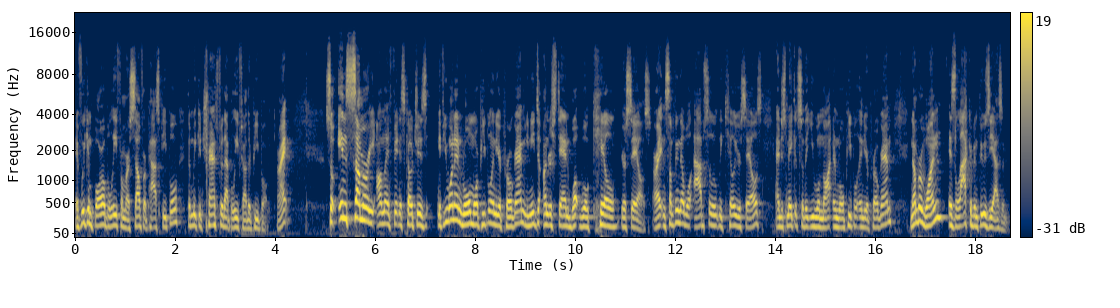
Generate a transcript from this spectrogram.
If we can borrow belief from ourselves or past people, then we can transfer that belief to other people, all right? So, in summary, online fitness coaches, if you want to enroll more people into your program, you need to understand what will kill your sales, all right? And something that will absolutely kill your sales and just make it so that you will not enroll people into your program. Number one is lack of enthusiasm.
